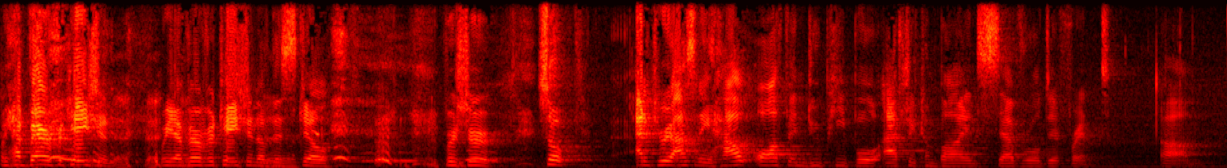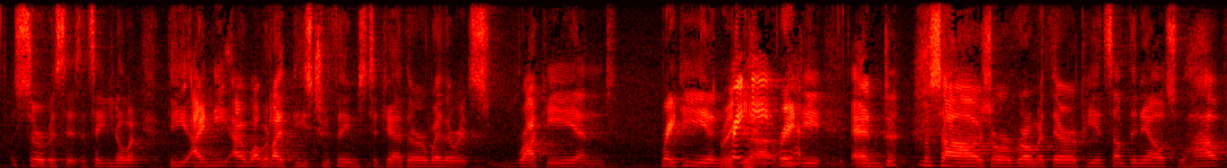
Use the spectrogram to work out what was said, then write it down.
we have verification. We have verification of this skill for sure. So, out of curiosity, how often do people actually combine several different um, services and say, you know what, the I need, I, I would like these two things together, whether it's Rocky and Reiki and Reiki. uh, Reiki and massage or aromatherapy and something else. Well, How,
